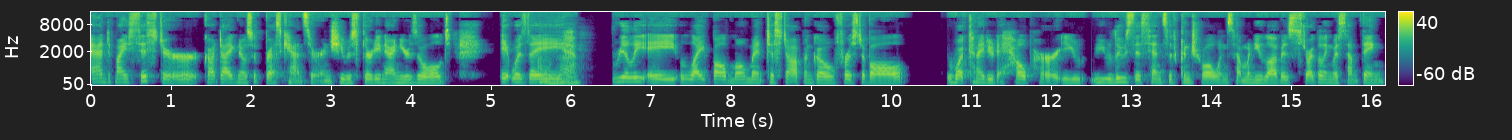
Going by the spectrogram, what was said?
And my sister got diagnosed with breast cancer and she was 39 years old. It was a oh, yeah. really a light bulb moment to stop and go, first of all, what can I do to help her? You, you lose this sense of control when someone you love is struggling with something.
